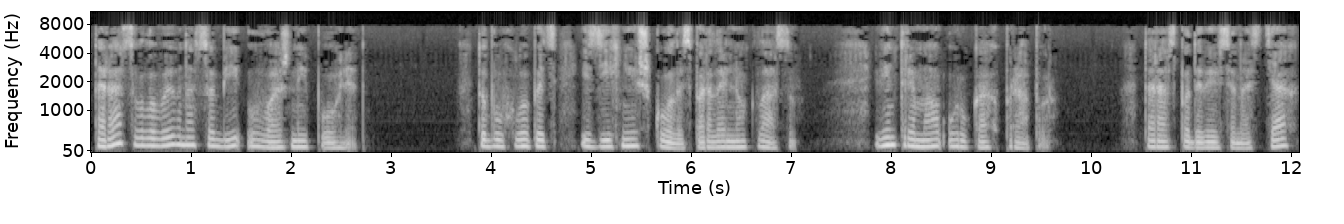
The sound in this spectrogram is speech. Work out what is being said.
Тарас вловив на собі уважний погляд. То був хлопець із їхньої школи, з паралельного класу. Він тримав у руках прапор. Тарас подивився на стяг,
